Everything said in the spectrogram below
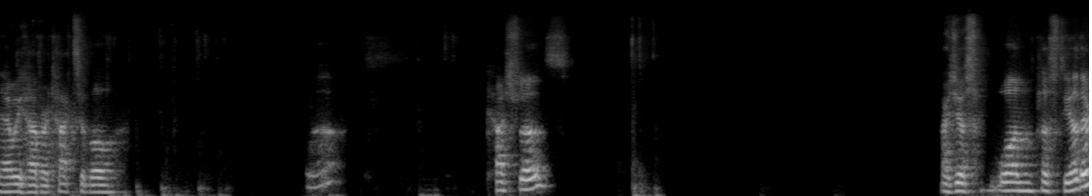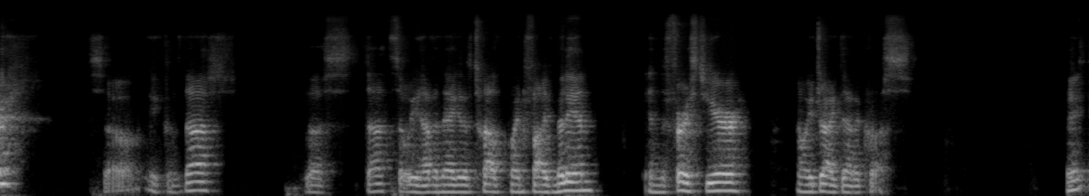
Now we have our taxable well, cash flows are just one plus the other. So equals that plus that. So we have a negative 12.5 million in the first year and we drag that across. Okay.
